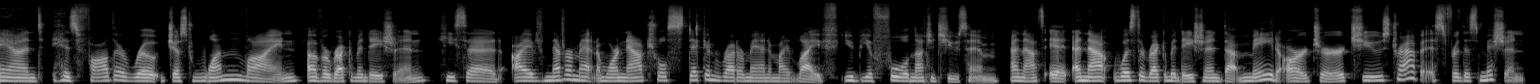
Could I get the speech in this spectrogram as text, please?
and his father wrote just one line of a recommendation. He said, I've never met a more natural stick and rudder man in my life. You'd be a fool not to choose him. And that's it. And that was the recommendation that made Archer choose Travis for this mission.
